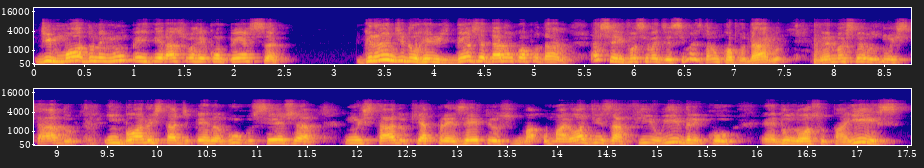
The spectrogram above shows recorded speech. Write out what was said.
de modo nenhum perderá sua recompensa. Grande no reino de Deus é dar um copo d'água. Assim, você vai dizer assim, mas dar um copo d'água? Né? Nós estamos num estado, embora o estado de Pernambuco seja um estado que apresente os, o maior desafio hídrico é, do nosso país,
